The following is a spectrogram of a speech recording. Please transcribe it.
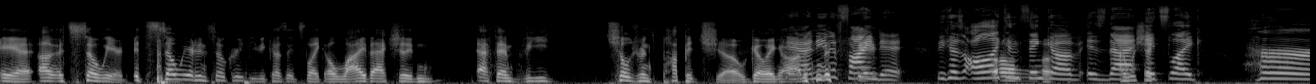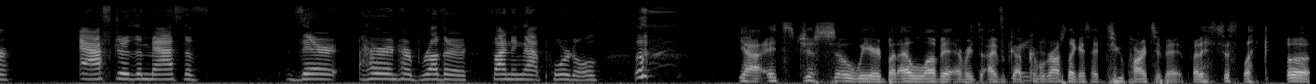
And uh, it's so weird. It's so weird and so creepy because it's like a live action fmv children's puppet show going Okay, on I need to find game. it because all I can Oh, think uh, of is that wish I- it's like her after the math of their her and her brother finding that portal. Yeah, it's just so weird, but I love it every time. I've, I've come across, like I said, two parts of it, but it's just like, uh,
